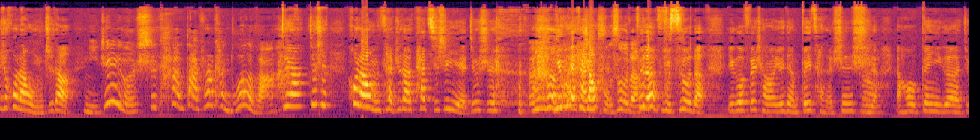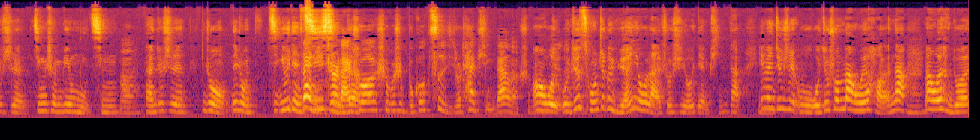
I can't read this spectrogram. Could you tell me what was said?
但是后来我们知道，你这个是看大片看多了吧？对啊，就是后来我们才知道，他其实也就是 因为非常朴素的非常朴素的一个非常有点悲惨的身世，嗯然后跟一个就是精神病母亲，嗯反正就是那种那种畸有点在你这儿来说，是不是不够刺激，就是太平淡了，是吗？啊、我我觉得从这个缘由来说是有点平淡，因为就是我我就说漫威好了，那漫威很多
